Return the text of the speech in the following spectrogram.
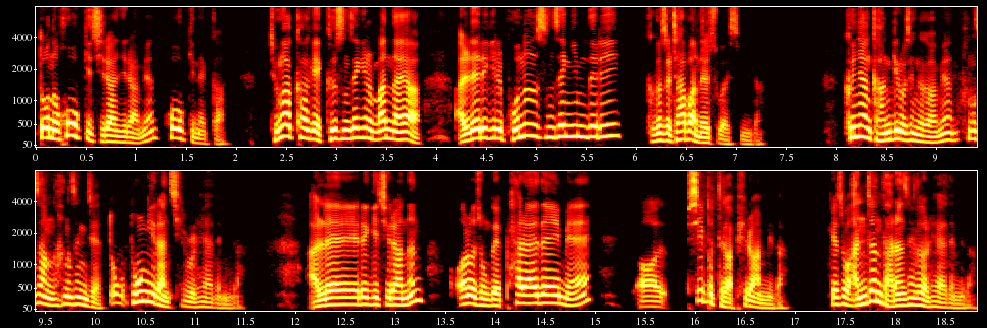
또는 호흡기 질환이라면 호흡기 내과 정확하게 그 선생님을 만나야 알레르기를 보는 선생님들이 그것을 잡아낼 수가 있습니다. 그냥 감기로 생각하면 항상 항생제, 또 동일한 치료를 해야 됩니다. 알레르기 질환은 어느 정도의 파라다임의 어, 시프트가 필요합니다. 그래서 완전 다른 생각을 해야 됩니다.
